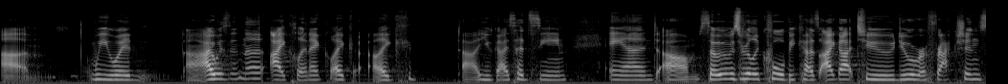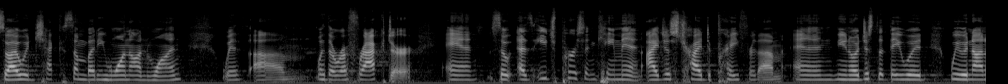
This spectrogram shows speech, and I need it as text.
Um, we would, I was in the eye clinic, like like uh, you guys had seen, and um, so it was really cool because I got to do a refraction. So I would check somebody one on one with um, with a refractor, and so as each person came in, I just tried to pray for them, and you know, just that they would we would not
